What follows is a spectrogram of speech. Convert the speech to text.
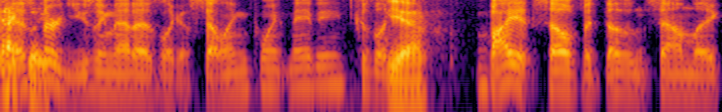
I guess they're using that as like a selling point, maybe, because like yeah by itself, it doesn't sound like,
